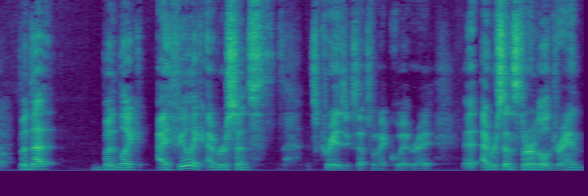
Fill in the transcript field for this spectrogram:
but but that but like I feel like ever since it's crazy because that's when I quit, right? Ever since Throne of Eldraine,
